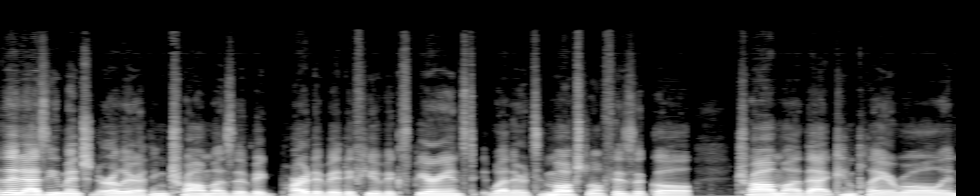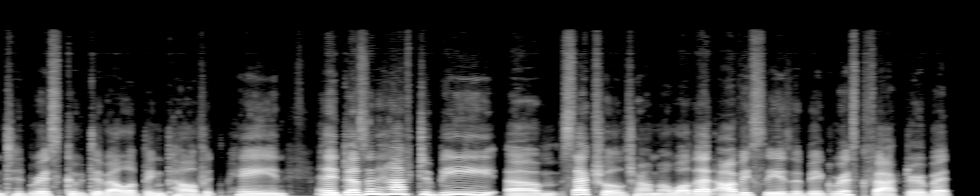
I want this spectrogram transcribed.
And then, as you mentioned earlier, I think trauma is a big part of it. If you've experienced whether it's emotional, physical, trauma that can play a role into risk of developing pelvic pain. And it doesn't have to be um, sexual trauma. While that obviously is a big risk factor, but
